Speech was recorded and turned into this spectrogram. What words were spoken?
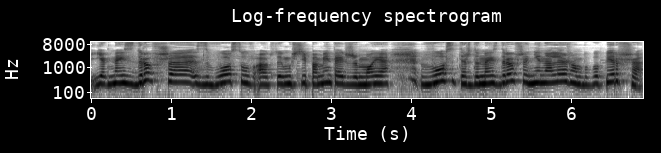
jak najzdrowsze z włosów, a tutaj musicie pamiętać, że moje włosy też do najzdrowszych nie należą, bo po pierwsze,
